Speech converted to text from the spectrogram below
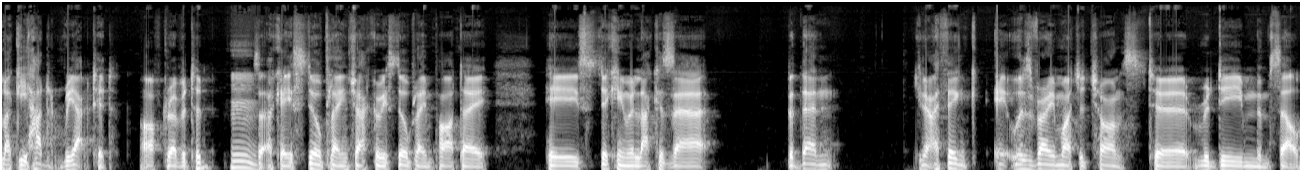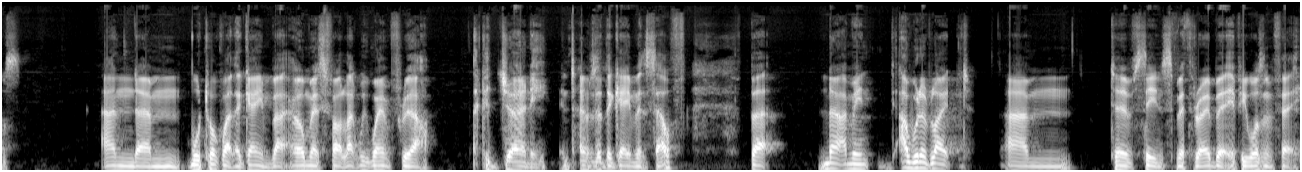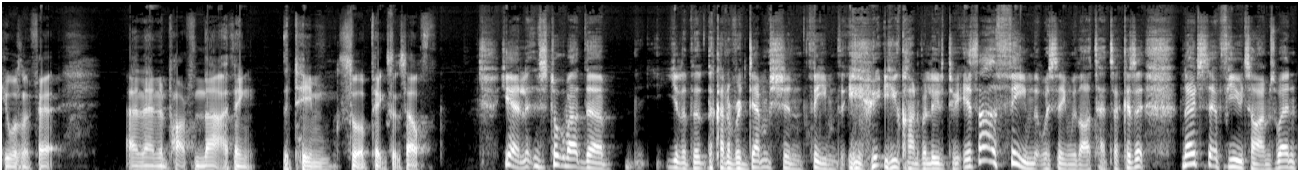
like he hadn't reacted after Everton. Hmm. So okay, he's still playing Xhaka, he's still playing Partey, he's sticking with Lacazette but then, you know, I think it was very much a chance to redeem themselves. And um, we'll talk about the game, but I almost felt like we went through that like a journey in terms of the game itself. But no, I mean, I would have liked um, to have seen Smith Rowe, but if he wasn't fit, he wasn't fit. And then apart from that, I think the team sort of picks itself. Yeah, let's talk about the you know the, the kind of redemption theme that you, you kind of alluded to. Is that a theme that we're seeing with Arteta? Because I noticed it a few times when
